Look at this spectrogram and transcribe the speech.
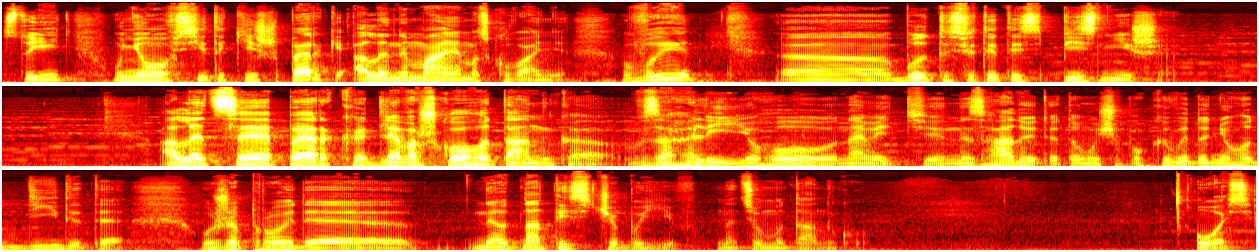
Стоїть, у нього всі такі шперки, але немає маскування. Ви е, будете світитись пізніше. Але це перк для важкого танка. Взагалі його навіть не згадуйте, тому що поки ви до нього дійдете, вже пройде не одна тисяча боїв на цьому танку. Ось.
